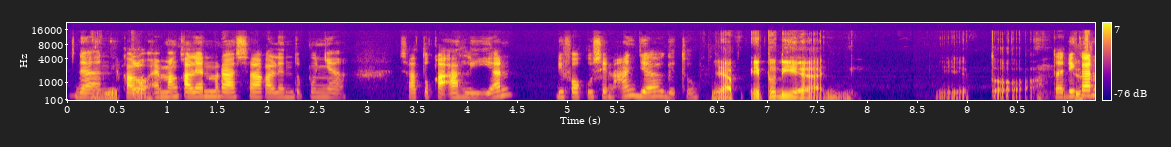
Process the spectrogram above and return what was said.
dan Gitu. kalau emang kalian merasa kalian tuh punya satu keahlian difokusin aja gitu Yap, itu dia. Gitu. tadi Justru- kan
